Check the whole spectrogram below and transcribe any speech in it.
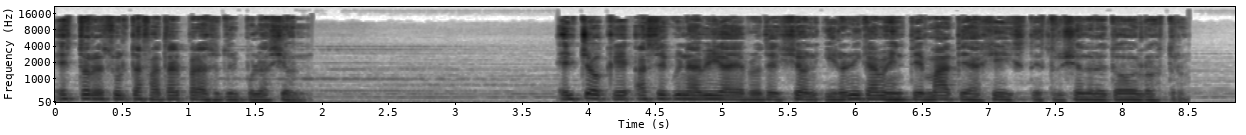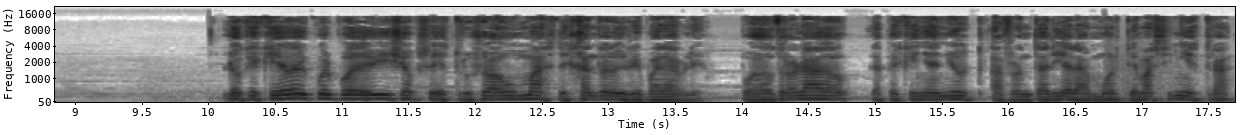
esto resulta fatal para su tripulación. El choque hace que una viga de protección irónicamente mate a Higgs destruyéndole todo el rostro. Lo que quedó del cuerpo de Bishop se destruyó aún más dejándolo irreparable. Por otro lado, la pequeña Newt afrontaría la muerte más siniestra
